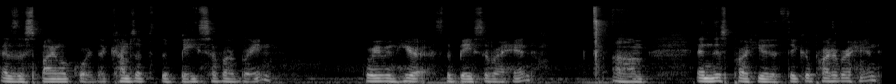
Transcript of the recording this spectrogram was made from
as the spinal cord that comes up to the base of our brain, or even here as the base of our hand, um, and this part here, the thicker part of our hand,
